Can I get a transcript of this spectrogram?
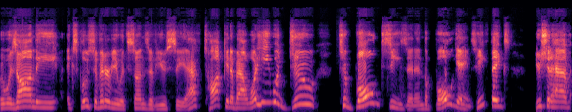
who was on the exclusive interview with Sons of UCF talking about what he would do to bowl season and the bowl games. He thinks you should have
